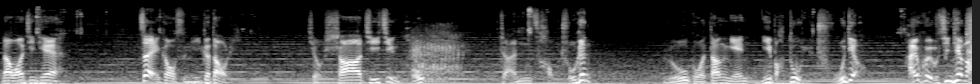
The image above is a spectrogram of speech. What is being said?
那王今天再告诉你一个道理，叫杀鸡儆猴，斩草除根。如果当年你把杜宇除掉，还会有今天吗？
